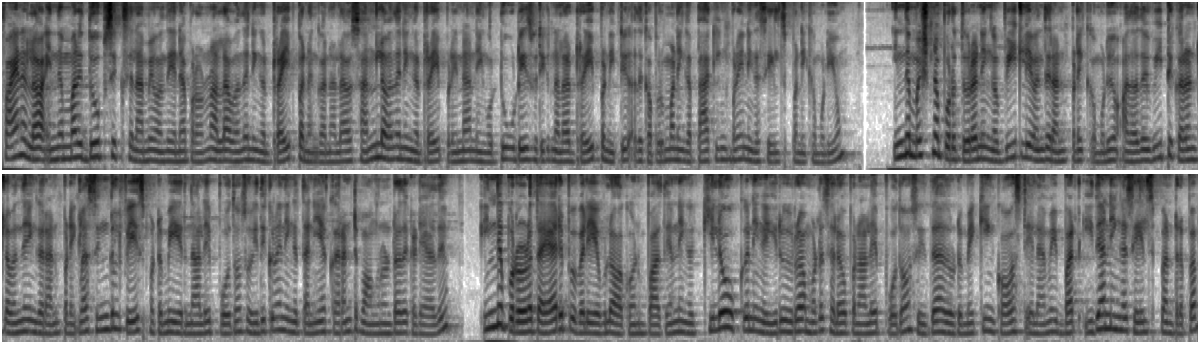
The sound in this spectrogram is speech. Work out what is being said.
ஃபைனலாக இந்த மாதிரி தூப் ஸ்டிக்ஸ் எல்லாமே வந்து என்ன பண்ணணும் நல்லா வந்து நீங்கள் ட்ரை பண்ணுங்கள் நல்லா சனில் வந்து நீங்கள் ட்ரை பண்ணினா நீங்கள் டூ டேஸ் வரைக்கும் நல்லா ட்ரை பண்ணிவிட்டு அதுக்கப்புறமா நீங்கள் பேக்கிங் பண்ணி நீங்கள் சேல்ஸ் பண்ணிக்க முடியும். இந்த மிஷினை பொறுத்தவரை நீங்கள் வீட்டிலே வந்து ரன் பண்ணிக்க முடியும். அதாவது வீட்டு கரண்ட்டில் வந்து நீங்கள் ரன் பண்ணிக்கலாம். சிங்கிள் ஃபேஸ் மட்டுமே இருந்தாலே போதும். ஸோ இதுக்குன்னு நீங்கள் தனியாக கரண்ட் வாங்கணுன்றது கிடையாது. இந்த பொருளோட தயாரிப்பு விலை எவ்வளோ ஆகும்னு பார்த்தீங்கன்னா நீங்கள் கிலோவுக்கு நீங்கள் இருபது ரூபா மட்டும் செலவு பண்ணாலே போதும். ஸோ இதான் அதோட மேக்கிங் காஸ்ட் எல்லாமே. பட் இதை நீங்கள் சேல்ஸ் பண்ணுறப்ப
